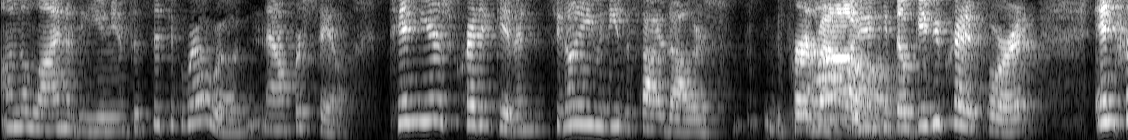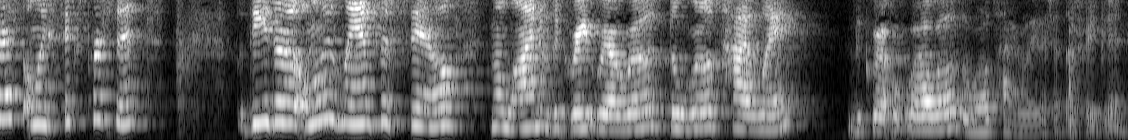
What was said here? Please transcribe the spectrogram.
on the line of the Union Pacific Railroad. Now for sale. Ten years credit given, so you don't even need the five dollars per amount. You can- They'll give you credit for it. Interest only six percent." These are the only lands for sale in the line of the Great Railroad, the World's Highway, the Great Railroad, the World Highway, which I thought was pretty good.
